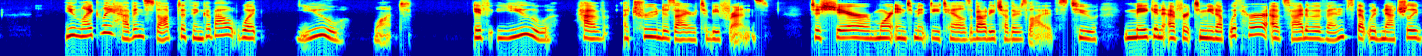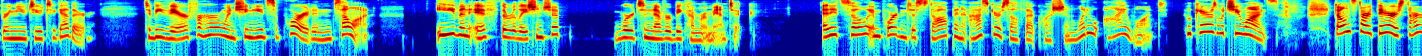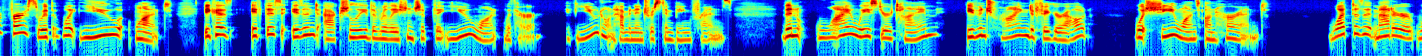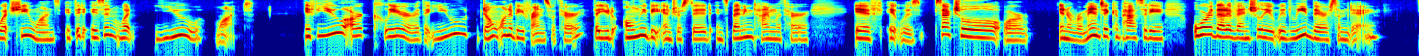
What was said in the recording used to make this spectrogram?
you likely haven't stopped to think about what you want. If you have a true desire to be friends, to share more intimate details about each other's lives, to make an effort to meet up with her outside of events that would naturally bring you two together, to be there for her when she needs support, and so on. Even if the relationship were to never become romantic. And it's so important to stop and ask yourself that question What do I want? Who cares what she wants? Don't start there. Start first with what you want. Because if this isn't actually the relationship that you want with her, if you don't have an interest in being friends, then why waste your time even trying to figure out what she wants on her end? What does it matter what she wants if it isn't what you want? If you are clear that you don't want to be friends with her, that you'd only be interested in spending time with her if it was sexual or in a romantic capacity, or that eventually it would lead there someday,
